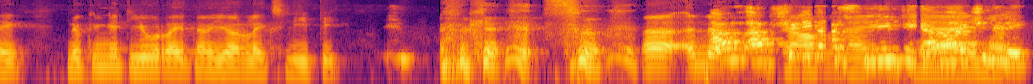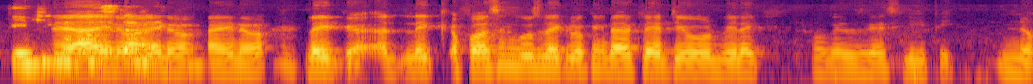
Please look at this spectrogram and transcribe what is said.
like looking at you right now you're like sleepy. Okay so uh, and, I'm actually Yeah, not sleepy. yeah, I'm actually like thinking yeah about i know i like- know i know. Like uh, like a person who's like looking directly at you would be like okay this guy's sleepy. No.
